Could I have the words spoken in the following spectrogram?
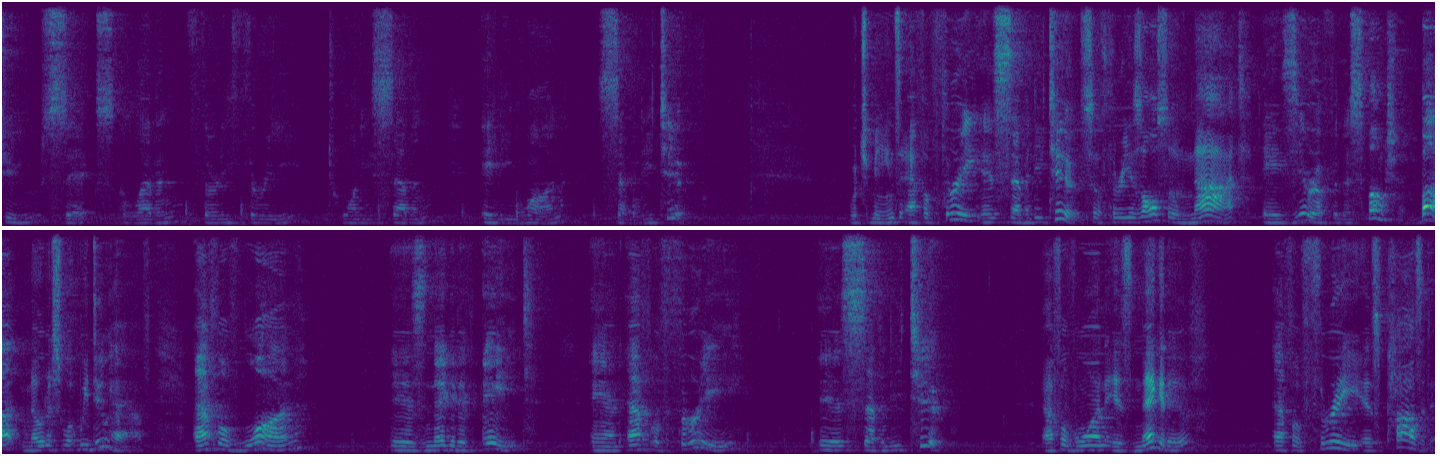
2, 6, 11, 33, 27, 81, 72. Which means f of 3 is 72. So 3 is also not a 0 for this function. But notice what we do have. f of 1 is negative 8, and f of 3 is 72. f of 1 is negative, f of 3 is positive.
